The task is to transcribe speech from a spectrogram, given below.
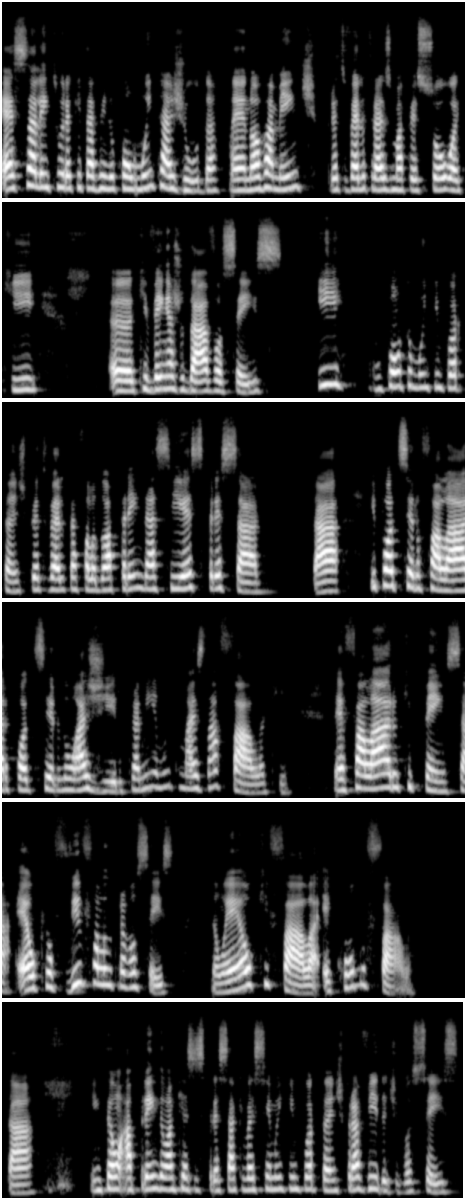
Essa leitura aqui está vindo com muita ajuda, né? Novamente, Preto Velho traz uma pessoa aqui uh, que vem ajudar vocês. E um ponto muito importante, Preto Velho está falando, aprenda a se expressar, tá? E pode ser no falar, pode ser no agir. Para mim é muito mais na fala aqui. Né? Falar o que pensa é o que eu vivo falando para vocês. Não é o que fala, é como fala, tá? Então, aprendam aqui a se expressar, que vai ser muito importante para a vida de vocês.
